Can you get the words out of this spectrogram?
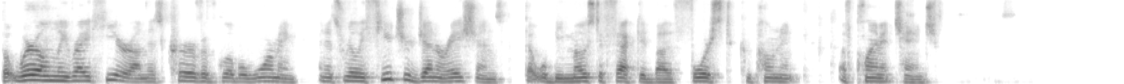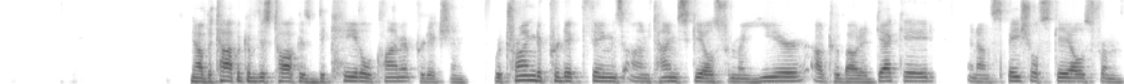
But we're only right here on this curve of global warming, and it's really future generations that will be most affected by the forced component of climate change. Now, the topic of this talk is decadal climate prediction. We're trying to predict things on timescales from a year out to about a decade and on spatial scales from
